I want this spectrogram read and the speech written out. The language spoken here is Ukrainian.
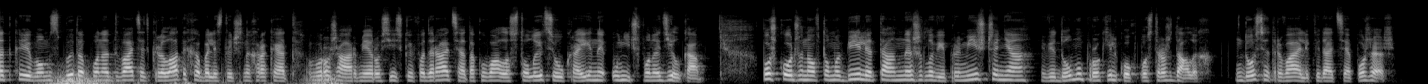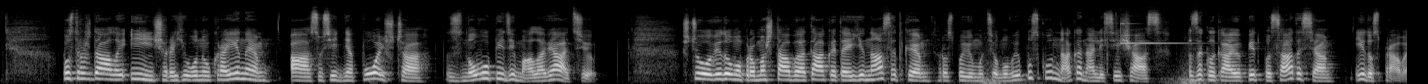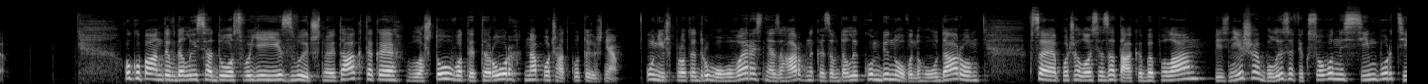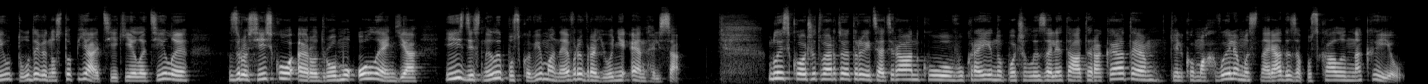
Над Києвом збито понад 20 крилатих і балістичних ракет. Ворожа армія Російської Федерації атакувала столицю України у ніч понеділка. Пошкоджено автомобілі та нежитлові приміщення. Відомо про кількох постраждалих. Досі триває ліквідація пожеж. Постраждали і інші регіони України, а сусідня Польща знову підіймала авіацію. Що відомо про масштаби атаки та її наслідки, розповім у цьому випуску на каналі Сій час. Закликаю підписатися і до справи. Окупанти вдалися до своєї звичної тактики влаштовувати терор на початку тижня. У ніч проти 2 вересня загарбники завдали комбінованого удару. Все почалося з атаки БПЛА. Пізніше були зафіксовані сім бортів Ту-95, які летіли з російського аеродрому Оленя і здійснили пускові маневри в районі Енгельса. Близько 4.30 ранку в Україну почали залітати ракети. Кількома хвилями снаряди запускали на Київ.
